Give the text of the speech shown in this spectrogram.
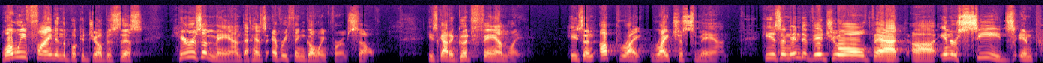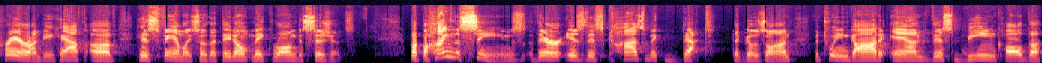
what we find in the book of Job is this here is a man that has everything going for himself. He's got a good family, he's an upright, righteous man. He is an individual that uh, intercedes in prayer on behalf of his family so that they don't make wrong decisions. But behind the scenes, there is this cosmic bet that goes on between God and this being called the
